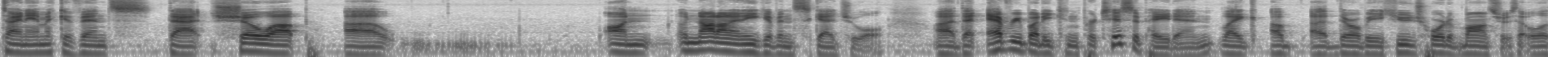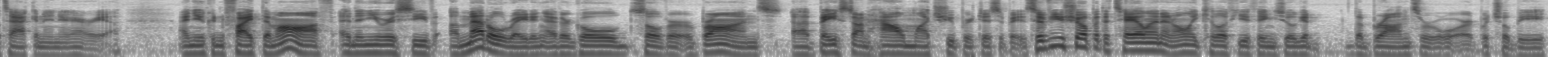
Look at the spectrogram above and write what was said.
dynamic events that show up uh, on not on any given schedule uh, that everybody can participate in. Like a, a, there will be a huge horde of monsters that will attack in an area, and you can fight them off, and then you receive a medal rating, either gold, silver, or bronze, uh, based on how much you participated. So if you show up at the tail end and only kill a few things, you'll get the bronze reward, which will be,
